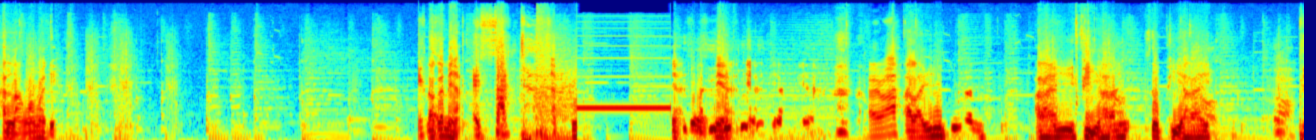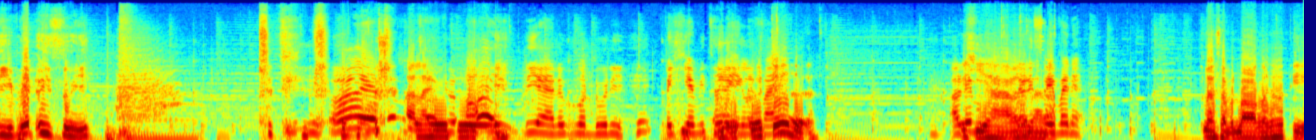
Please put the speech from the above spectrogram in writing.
หันหลังมาใหม่ดิไอ้แล้วก็เนี่ยไอ้สัตว์ เนี่ยเนี่ยเนี่ยเนี่ยเนี่ยอะไรวะอะไรเพื่อนอะไรผีอะไรเสือผีอะไร ผีเพชรอุ้ยสุยเอ้ยอะไรเอ้ดูยเนี่ยทุกคนดูดิไปเคลียร์พิเธอร์เองเลเอยอไปเจอเอาเล่มไปเคลียร์ไม่เล่เป็นมไรเซฟไปเนี่ยหน่อยสำรองกันโทษที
